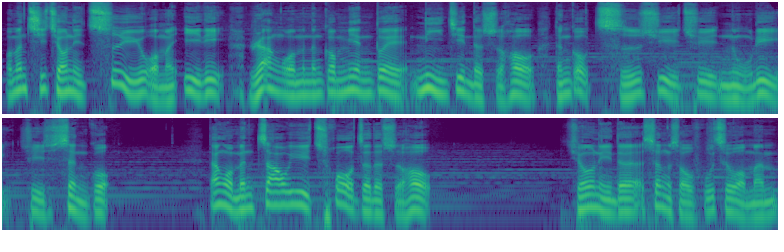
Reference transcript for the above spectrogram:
我们祈求你赐予我们毅力，让我们能够面对逆境的时候，能够持续去努力去胜过。当我们遭遇挫折的时候，求你的圣手扶持我们，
